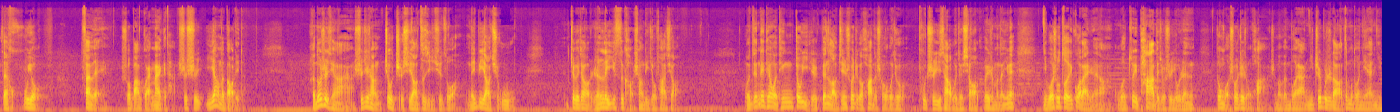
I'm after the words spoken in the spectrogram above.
在忽悠范伟说把拐卖给他，是是一样的道理的。很多事情啊，实际上就只需要自己去做，没必要去悟。这个叫人类一思考，上帝就发笑。我这那天我听周乙跟老金说这个话的时候，我就扑哧一下我就笑了。为什么呢？因为你博叔作为过来人啊，我最怕的就是有人。跟我说这种话，什么文博呀？你知不知道这么多年你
